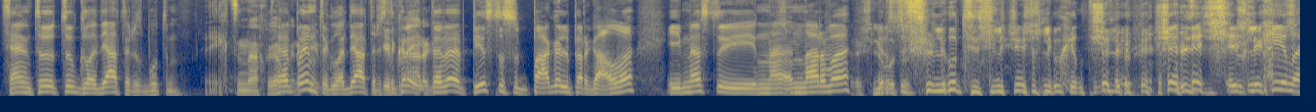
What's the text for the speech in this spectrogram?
Seniai, tu, tu gladiatorius būtum. Eik, tu na, Tai paimti gladiatorius, tikrai. vergas. Tave pistų su pagaliu per galvą, įmestų į na, narvą ir šliūtų. sušliūtų. Išliukiną.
